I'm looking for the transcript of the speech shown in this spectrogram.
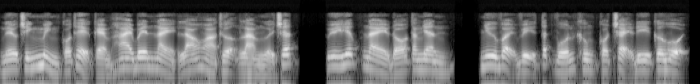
Nếu chính mình có thể kèm hai bên này lão hòa thượng làm người chất, uy hiếp này đó tăng nhân, như vậy vị tất vốn không có chạy đi cơ hội.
